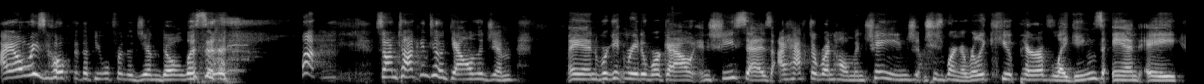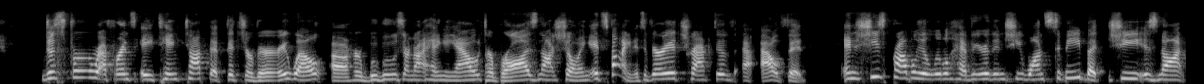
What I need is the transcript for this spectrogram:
I always hope that the people from the gym don't listen. So I'm talking to a gal in the gym and we're getting ready to work out. And she says, I have to run home and change. She's wearing a really cute pair of leggings and a, just for reference, a tank top that fits her very well. Uh, her boo boos are not hanging out, her bra is not showing. It's fine. It's a very attractive uh, outfit. And she's probably a little heavier than she wants to be, but she is not,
